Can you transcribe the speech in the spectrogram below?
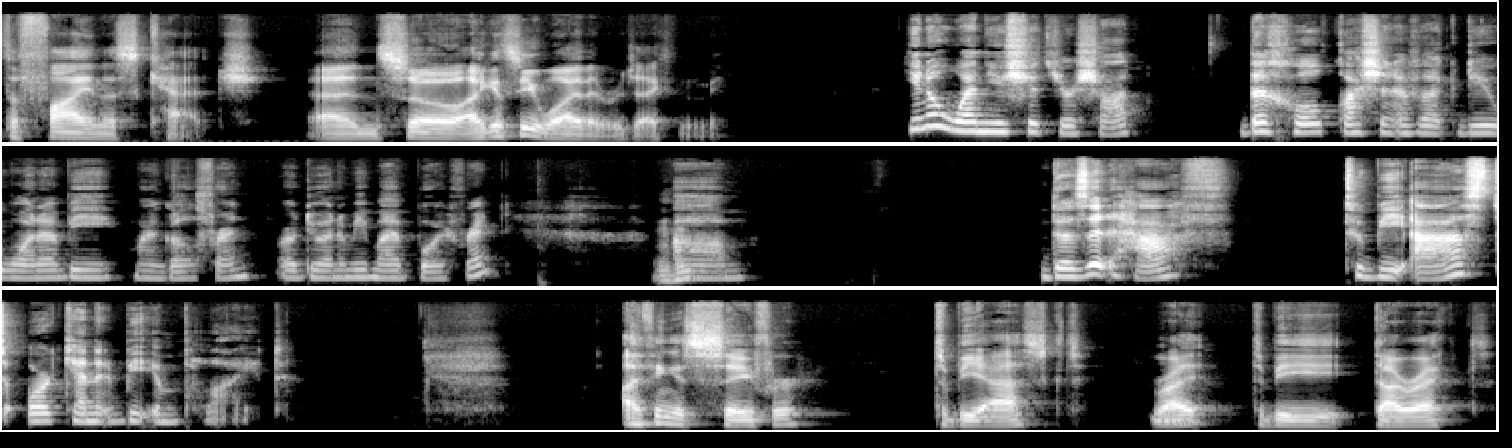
the finest catch. And so I can see why they rejected me. You know when you shoot your shot, the whole question of like, do you want to be my girlfriend or do you want to be my boyfriend? Mhm. Um, does it have to be asked or can it be implied? I think it's safer to be asked, Mm. right? To be direct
